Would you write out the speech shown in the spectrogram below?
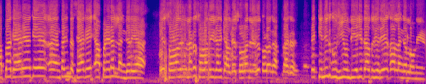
ਆਪਾਂ ਕਹਿ ਰਹੇ ਆ ਕਿ ਅ, ਅੰਕਲ ਜੀ ਦੱਸਿਆ ਕਿ ਆਪਣੇ ਜਿਹੜਾ ਲੰਗਰ ਆ ਇਹ 16 ਤਰੀਕ ਲੱਗ 16 ਤਰੀਕ ਤੱਕ ਚੱਲਦੇ ਆ, 16 ਦਿਨ ਲੱਗਦੇ 16 ਅਗਸਤ ਤੱਕ। ਤੇ ਕਿੰਨੀ ਕੁ ਖੁਸ਼ੀ ਹੁੰਦੀ ਹੈ ਜਿੱਦਾਂ ਤੁਸੀਂ ਹਰੇਕ ਸਾਲ ਲੰਗਰ ਲਾਉਨੇ ਆ?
